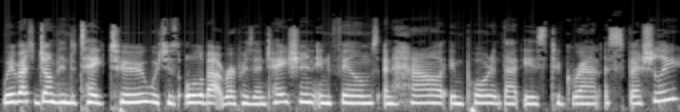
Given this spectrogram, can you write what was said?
We're about to jump into take two, which is all about representation in films and how important that is to Grant, especially.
